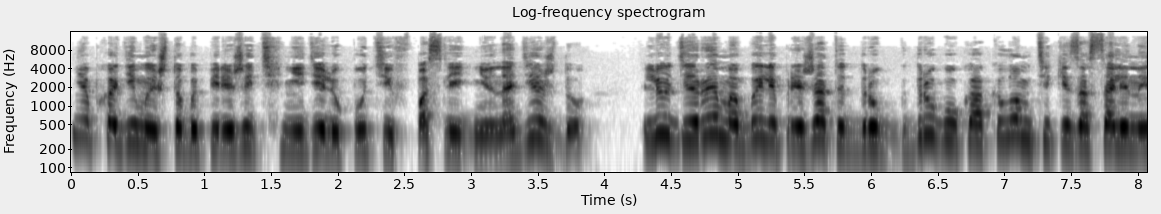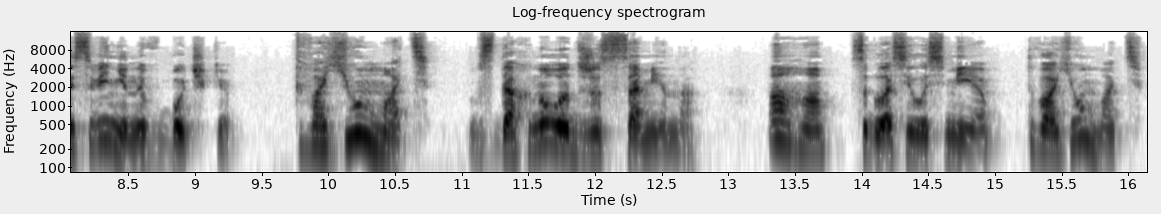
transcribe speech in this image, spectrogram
необходимые, чтобы пережить неделю пути в последнюю надежду, люди Рема были прижаты друг к другу, как ломтики засаленной свинины в бочке. «Твою мать!» — вздохнула Джессамина. «Ага», — согласилась Мия. Твою мать.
